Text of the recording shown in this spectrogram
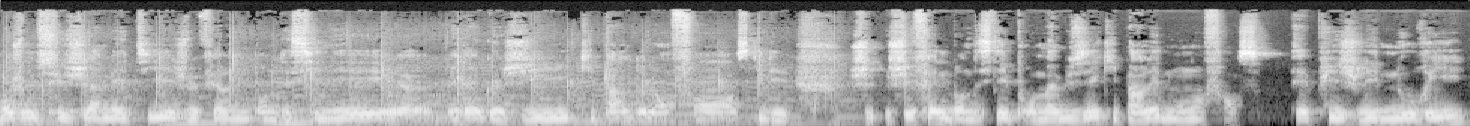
Moi, je me suis jamais dit, je vais faire une bande dessinée euh, pédagogique qui parle de l'enfance. J'ai fait une bande dessinée pour m'amuser qui parlait de mon enfance. Et puis, je l'ai nourrie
